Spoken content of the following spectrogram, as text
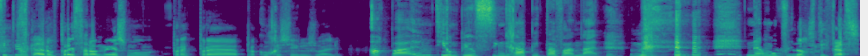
Se calhar o preço era o mesmo para, para, para corrigir o joelho. Opa, eu metia um pensinho rápido e estava a andar. Não, mas não se tivesses.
